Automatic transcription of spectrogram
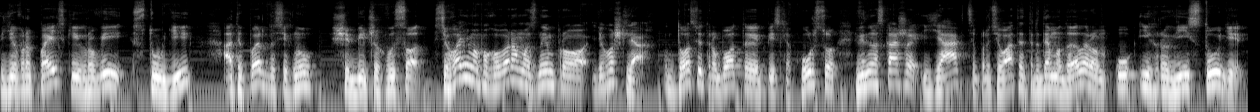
в європейській ігровій студії, а тепер досягнув ще більших висот. Сьогодні ми поговоримо з ним про його шлях, досвід роботи після курсу. Він розкаже, як це працювати 3D-моделером у ігровій студії.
